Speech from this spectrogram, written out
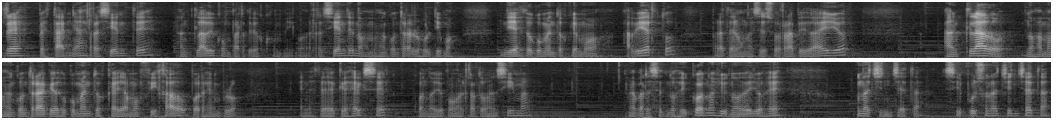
tres pestañas, reciente, anclado y compartidos conmigo. En reciente nos vamos a encontrar los últimos 10 documentos que hemos abierto para tener un acceso rápido a ellos. Anclado nos vamos a encontrar aquellos documentos que hayamos fijado, por ejemplo, en este de que es Excel, cuando yo pongo el ratón encima, me aparecen dos iconos y uno de ellos es una chincheta. Si pulso en la chincheta,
